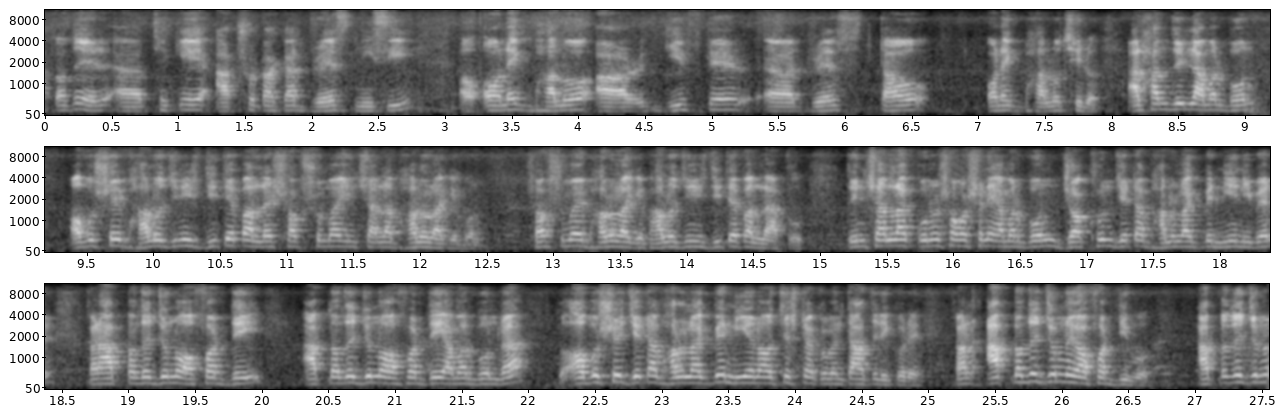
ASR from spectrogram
আপনাদের থেকে আটশো টাকার ড্রেস নিছি। অনেক ভালো আর গিফটের ড্রেসটাও অনেক ভালো ছিল। আলহামদুলিল্লাহ আমার বোন অবশ্যই ভালো জিনিস দিতে পারলে সবসময় ইনশাল্লাহ ভালো লাগে বোন। সবসময় ভালো লাগে, ভালো জিনিস দিতে পারলে আপু। তো ইনশাল্লাহ কোনো সমস্যা নেই, আমার বোন যখন যেটা ভালো লাগবে নিয়ে নেবেন, কারণ আপনাদের জন্য অফার দেই, আপনাদের জন্য অফার দেই আমার বোনরা। তো অবশ্যই যেটা ভালো লাগবে নিয়ে নেওয়ার চেষ্টা করবেন তাড়াতাড়ি করে, কারণ আপনাদের জন্যই অফার দিব। আপনাদের জন্য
